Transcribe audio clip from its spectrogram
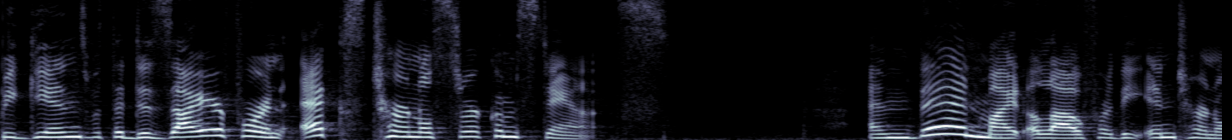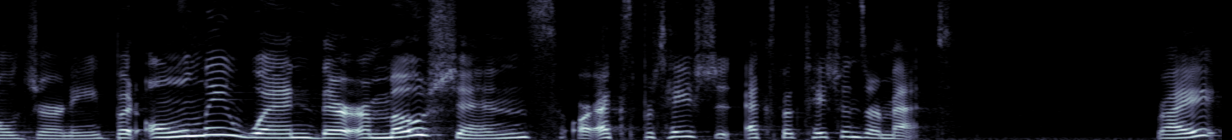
begins with a desire for an external circumstance and then might allow for the internal journey, but only when their emotions or expectation, expectations are met. Right?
